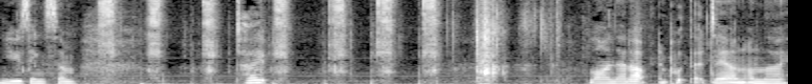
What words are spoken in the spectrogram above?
and using some tape. Line that up and put that down on the,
